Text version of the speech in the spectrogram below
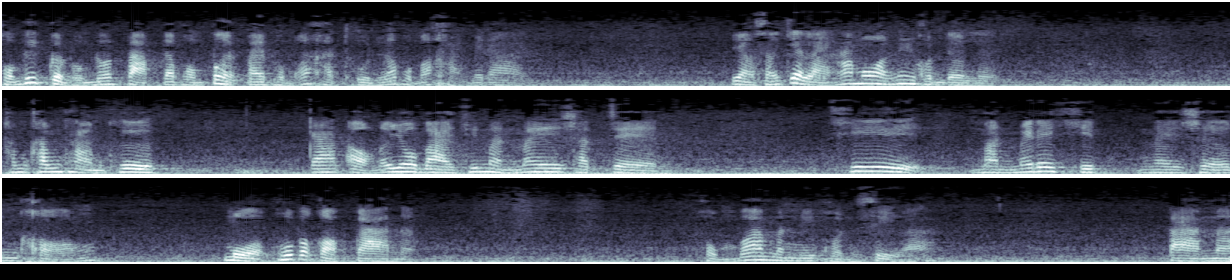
ผมผิดกฎผมโดนปรับ แต่ผมเปิดไปผมก็ขาดทุนแล้วผมก็ขายไม่ได้ อย่างสังเกตหลายห้างเมื่อวานไม่มีคนเดินเลยคำคำถามคือ การออกนโยบายที่มันไม่ชัดเจน ที่มันไม่ได้คิดในเชิงของหมวกผู้ประกอบการอะ ผมว่ามันมีผลเสีย ตามมา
